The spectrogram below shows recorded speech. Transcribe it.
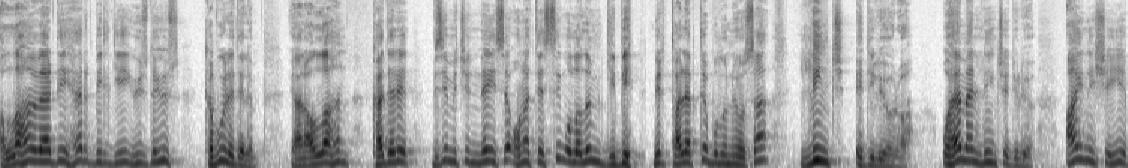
Allah'ın verdiği her bilgiyi yüzde yüz kabul edelim. Yani Allah'ın kaderi bizim için neyse ona teslim olalım gibi bir talepte bulunuyorsa linç ediliyor o. O hemen linç ediliyor. Aynı şeyi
